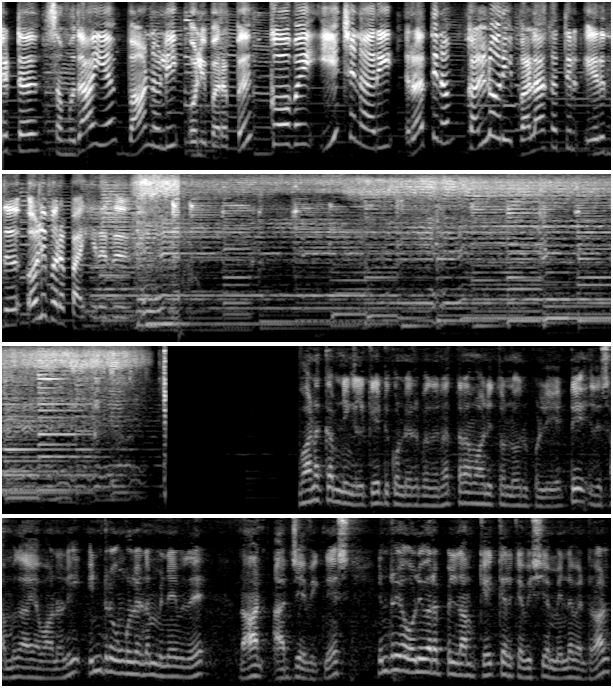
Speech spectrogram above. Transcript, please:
எட்டு சமுதாய வானொலி ஒலிபரப்பு கோவை ஈச்சனாரி ரத்தினம் கல்லூரி வளாகத்தில் இருந்து ஒலிபரப்பாகிறது. வணக்கம். நீங்கள் கேட்டுக்கொண்டிருப்பது ரத்னவாணி தொண்ணூறு புள்ளி எட்டு. இது சமுதாய வானொலி. இன்று உங்களிடம் இணைவது நான் அர்ஜே விக்னேஷ். இன்றைய ஒளிபரப்பில் நாம் கேட்க இருக்க விஷயம் என்னவென்றால்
